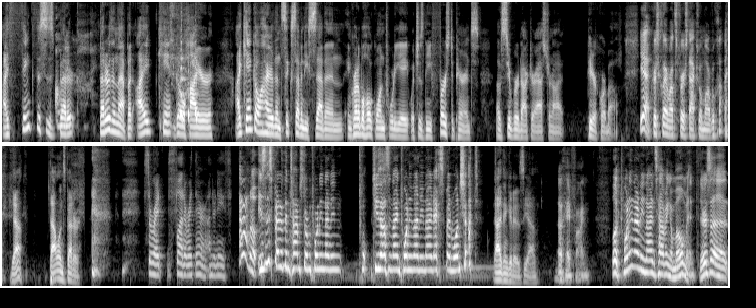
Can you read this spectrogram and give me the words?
I think this is Oh my better God. Better than that, but I can't go higher. I can't go higher than 677, Incredible Hulk 148, which is the first appearance of Super Doctor Astronaut Peter Corbeau. Yeah, Chris Claremont's first actual Marvel comic. Yeah, that one's better. so right slide it right there underneath I don't know. Is this better than Time Storm 2099, tw- 2009 2099 X Men one shot? I think it is. Yeah, Okay, fine. Look, 2099 is having a moment. There's a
